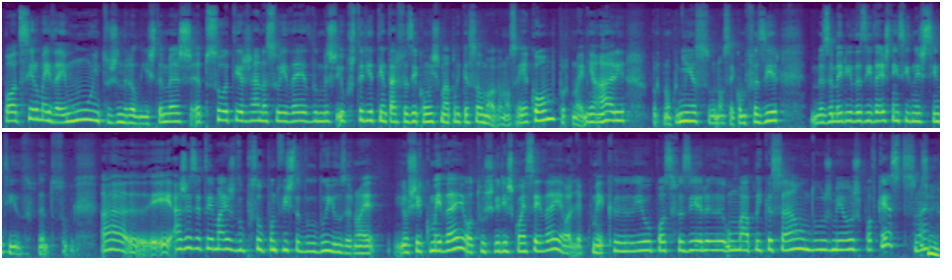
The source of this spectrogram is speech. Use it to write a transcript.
pode ser uma ideia muito generalista, mas a pessoa ter já na sua ideia ideia de, mas eu gostaria de tentar fazer com isto uma aplicação móvel. Não sei a como, porque não é a minha área, porque não conheço, não sei como fazer, mas a maioria das ideias tem sido neste sentido. Portanto, ah, é, às vezes até mais do, do ponto de vista do, do user, não é? Eu chego com uma ideia, ou tu chegarias com essa ideia, olha, como é que eu posso fazer eh, uma aplicação dos meus podcasts, não é? Sim.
